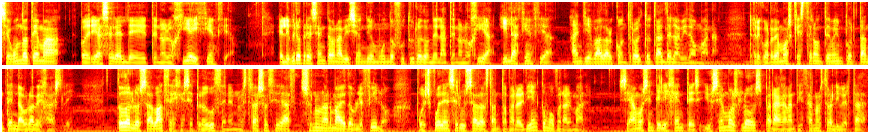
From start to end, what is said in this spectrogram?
Segundo tema podría ser el de tecnología y ciencia. El libro presenta una visión de un mundo futuro donde la tecnología y la ciencia han llevado al control total de la vida humana. Recordemos que este era un tema importante en la obra de Huxley. Todos los avances que se producen en nuestra sociedad son un arma de doble filo, pues pueden ser usados tanto para el bien como para el mal. Seamos inteligentes y usémoslos para garantizar nuestra libertad.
